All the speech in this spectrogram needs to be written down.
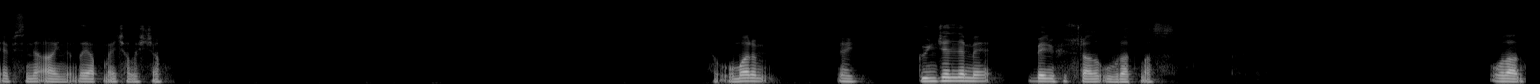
Hepsini aynı anda yapmaya çalışacağım. Umarım güncelleme beni hüsrana uğratmaz. Ulan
